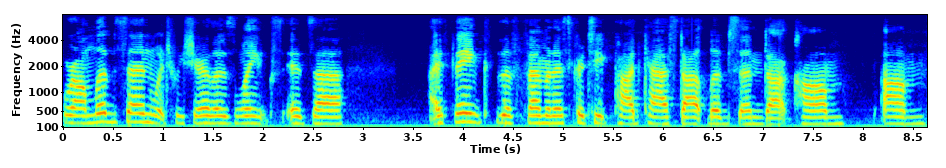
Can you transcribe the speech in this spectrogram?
we're on Libsyn, which we share those links. It's uh, I think the Feminist Critique Podcast.libsyn.com. Um,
